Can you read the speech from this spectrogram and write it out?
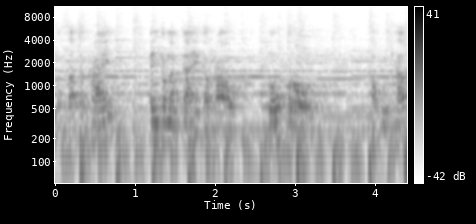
กด Subscribe เป็นกำลังใจให้กับเรา p o w e r Pro ขอบคุณครับ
